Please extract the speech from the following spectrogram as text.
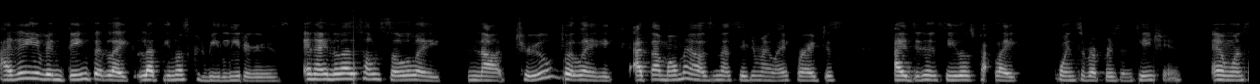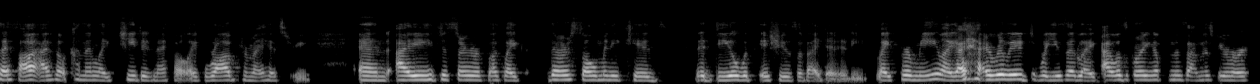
I didn't even think that like Latinos could be leaders. And I know that sounds so like not true, but like at that moment, I was in that stage of my life where I just I didn't see those like points of representation. And once I saw it, I felt kind of like cheated and I felt like robbed from my history. And I just started to reflect like there are so many kids that deal with issues of identity. Like for me, like I, I related to what you said. Like I was growing up in this atmosphere where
